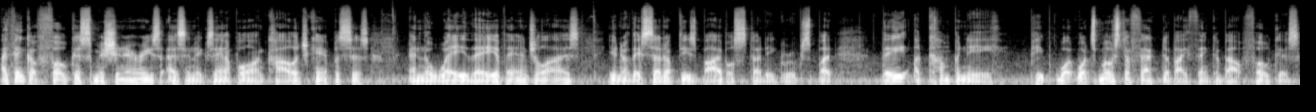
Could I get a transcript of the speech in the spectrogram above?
I think of focus missionaries as an example on college campuses and the way they evangelize. You know, they set up these Bible study groups, but they accompany people. What, what's most effective, I think, about focus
